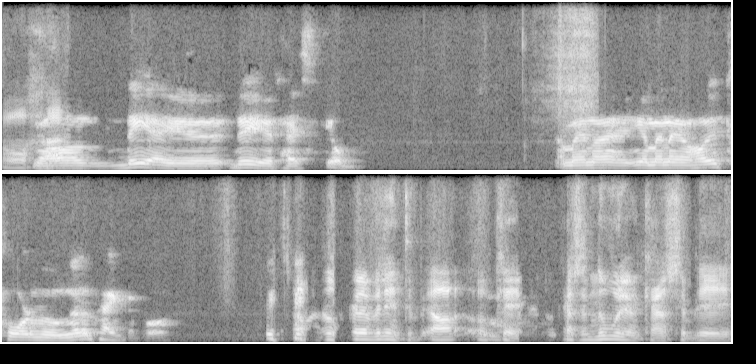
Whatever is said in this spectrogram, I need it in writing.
Åh, Ja, det är ju, det är ju ett hästjobb. Jag menar, jag menar, jag har ju 12 ungar att tänka på. Ja, då ska det väl inte... Ja, okej. Då kanske Norion kanske blir...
